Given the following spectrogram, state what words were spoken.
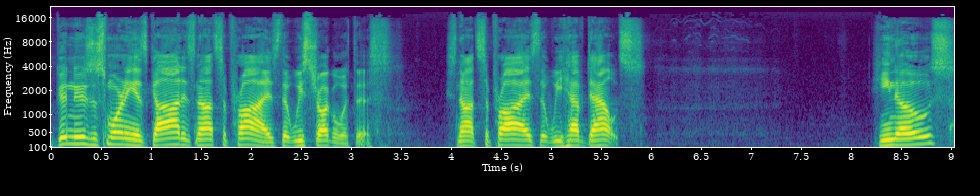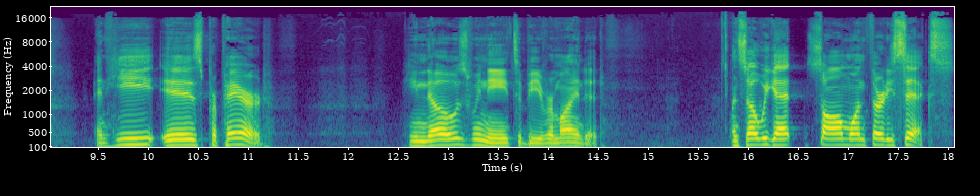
The good news this morning is God is not surprised that we struggle with this. He's not surprised that we have doubts. He knows and He is prepared. He knows we need to be reminded. And so we get Psalm 136,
